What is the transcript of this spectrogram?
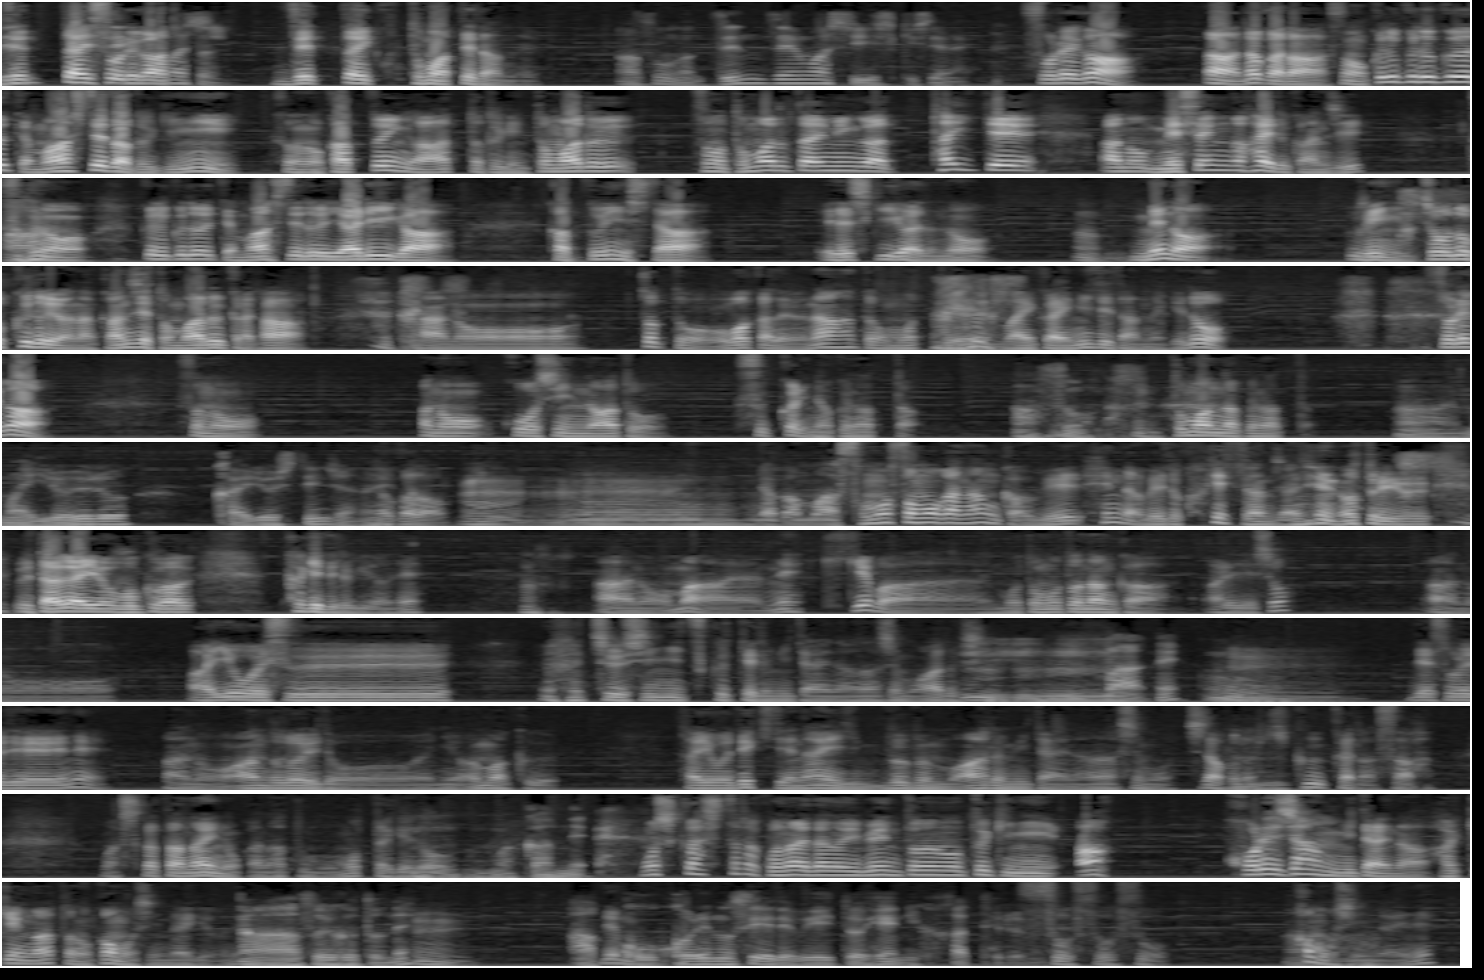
絶対それがあった。絶対止まってたんだよ。あ、そうなん。全然和紙意識してない。それが、あ、だから、そのくるくるくるって回してた時に、そのカットインがあった時に止まる、その止まるタイミングが大抵、あの、目線が入る感じその、くるくるって回してる槍が、カットインしたエレシキガルのうん。目の上にちょうど来るような感じで止まるから、あのーちょっとおバカだよなと思って毎回見てたんだけど、それが、その、あの更新の後、すっかりなくなった。あ、そうなん。うん、止まんなくなった。あまあ、いろいろ改良してんじゃない？だから、うん、うん、だからまあそもそもがなんか上、変なウェイトかけてたんじゃねえの？という疑いを僕はかけてるけどねうん。あの、まあね、聞けば、もともとなんか、あれでしょ？あの、iOS 中心に作ってるみたいな話もあるし、うんうんうん、まあね。ううんで、それでね、あの、Android にはうまく対応できてない部分もあるみたいな話もちらほら聞くからさ、まあ仕方ないのかなとも思ったけど、うんわかんねもしかしたらこの間のイベントの時に、あこれじゃんみたいな発見があったのかもしれないけどえ。ね。ああ、そういうことね。うん。あ、でもここれのせいでウェイト変にかかってるそうそうそう。な。かもしれい。ないね。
